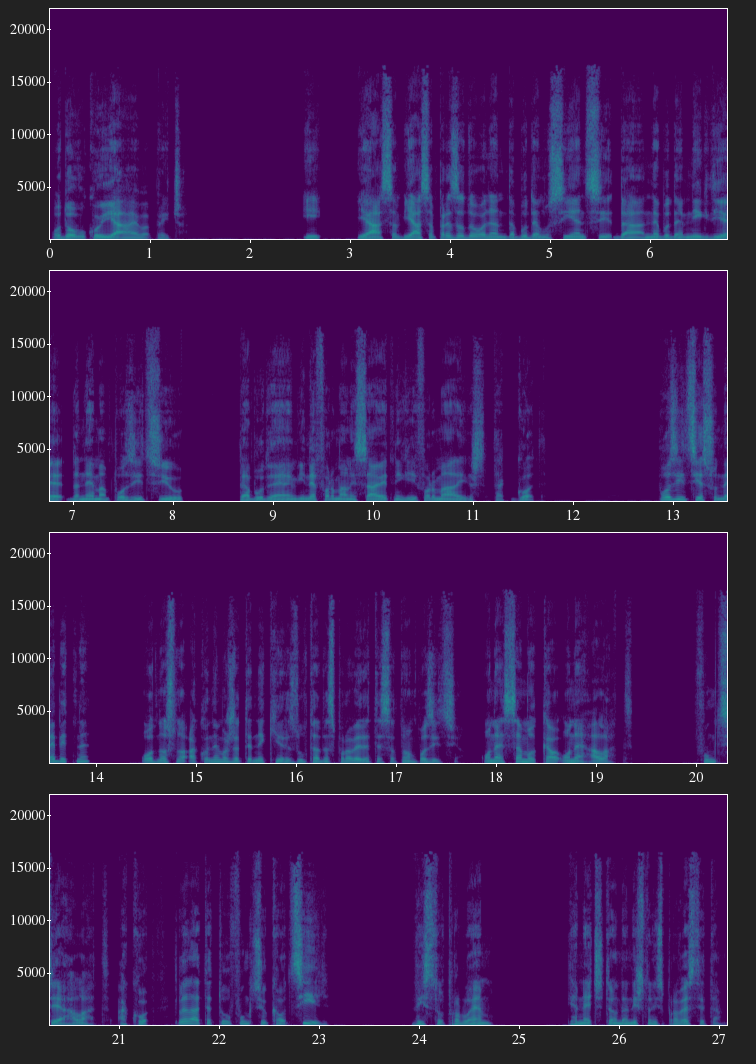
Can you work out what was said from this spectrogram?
od ovu koju ja evo pričam. I ja sam, ja sam prezadovoljan da budem u Sijenci, da ne budem nigdje, da nemam poziciju, da budem i neformalni savjetnik i formalni, šta god pozicije su nebitne, odnosno ako ne možete neki rezultat da sprovedete sa tom pozicijom, ona je samo kao, ona je alat. Funkcija je alat. Ako gledate tu funkciju kao cilj, vi ste u problemu. Jer nećete onda ništa ni sprovesti tamo.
